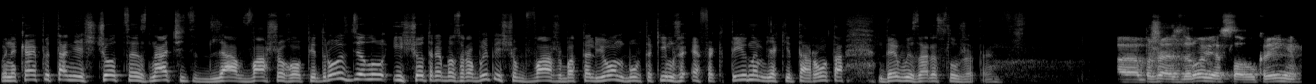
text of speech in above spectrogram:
виникає питання, що це значить для вашого підрозділу, і що треба зробити, щоб ваш батальйон був таким же ефективним, як і та рота, де ви зараз служите. Бажаю здоров'я, слава Україні,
